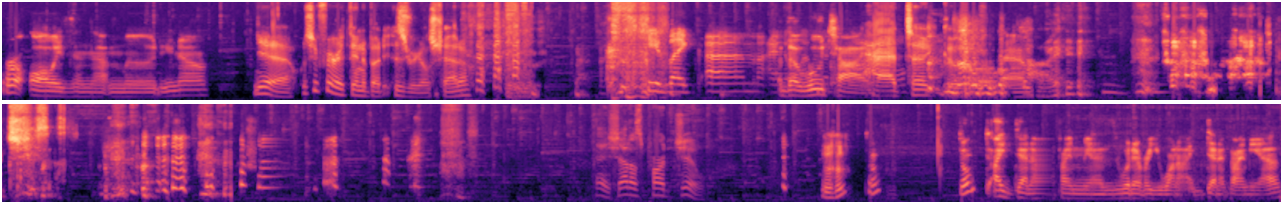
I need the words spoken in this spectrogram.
We're always in that mood, you know? Yeah. What's your favorite thing about Israel, Shadow? He's like, um, I The Wu Tai. Had to Google them. Jesus. Hey, Shadow's part Jew. Don't identify me as whatever you want to identify me as.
